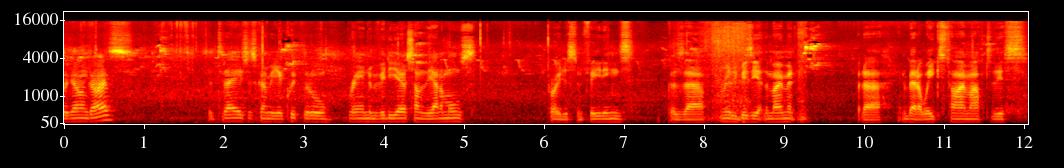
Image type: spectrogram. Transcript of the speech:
How's it going guys? So today is just going to be a quick little random video some of the animals. Probably just some feedings because uh, I'm really busy at the moment. But uh, in about a week's time after this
